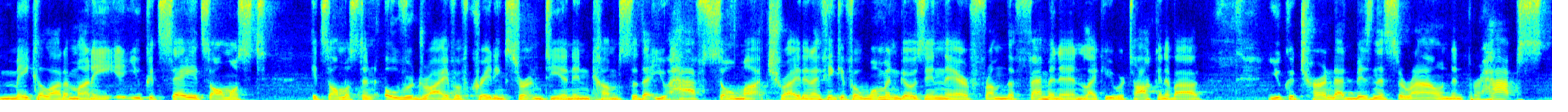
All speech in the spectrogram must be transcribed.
make a lot of money. You could say it's almost it's almost an overdrive of creating certainty and income so that you have so much, right? And I think if a woman goes in there from the feminine, like you were talking about, you could turn that business around and perhaps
